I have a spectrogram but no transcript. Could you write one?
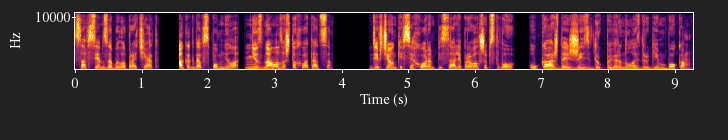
совсем забыла про чат. А когда вспомнила, не знала, за что хвататься. Девчонки все хором писали про волшебство. У каждой жизнь вдруг повернулась другим боком.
